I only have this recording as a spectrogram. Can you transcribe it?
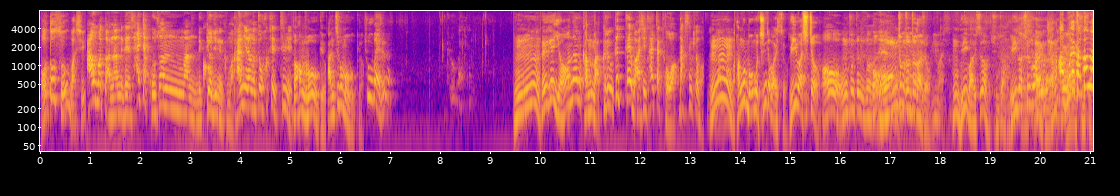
어떻소 맛이? 아무 맛도 안 나는데 그냥 살짝 고소한만 느껴지는 그 맛. 간이랑은 좀 확실히 틀리. 저 한번 먹어볼게요 안 찍어 먹어볼게요 쭈베르 음 되게 연한 간맛 그리고 끝에 맛이 살짝 더 와. 딱 생겨봐. 음 방금 먹은 거 진짜 맛있어요 위 맛있죠? 어우 엄청 어, 쫀쫀쫀해. 엄청 쫀쫀하죠? 위 맛있어 음, 위 맛있어요 진짜 위가 최고야 이거 아 뭐야 잠깐만.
